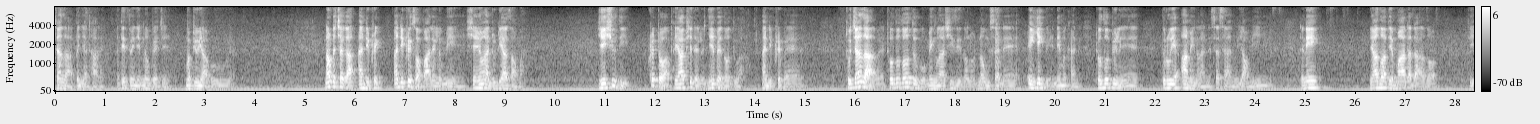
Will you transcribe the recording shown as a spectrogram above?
ကျမ်းစာပညာထားတယ်အသေးသွင်းခြင်းနှုတ်ပယ်ခြင်းမပြုရဘူးတဲ့နောက်တစ်ချက်က antichrist antichrist ဆိုတာဘာလဲလို့မေးရင်ရှင်ယောဟန်ဒုတိယဆောင်မှာယေရှုသည်ခရစ်တော်ကဖျားဖြစ်တယ်လို့ညင်းပယ်တော်သူဟာ antichrist ပဲတဲ့ ထိုကျမ်းစာပဲထိုသို့သောသူကိုမင်္ဂလာရှိစေသောလို့နှုတ်မဆက်နဲ့အိမ်ရိပ်ပဲအနည်းမခံနဲ့ထိုသို့ပြုလျင်သူတို့ရဲ့အမင်္ဂလာနဲ့ဆက်ဆံလို့ရောက်ပြီဒီနေ့များသောအားဖြင့်မှားတတ်တာတော့ဒီ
